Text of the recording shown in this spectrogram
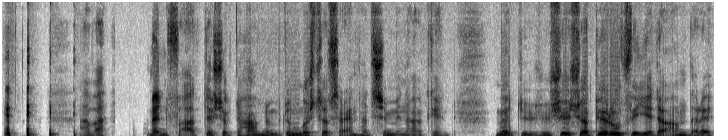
Aber mein Vater sagt, aha, du musst aufs Reinhardt-Seminar gehen, weil das ist ein Beruf wie jeder andere.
